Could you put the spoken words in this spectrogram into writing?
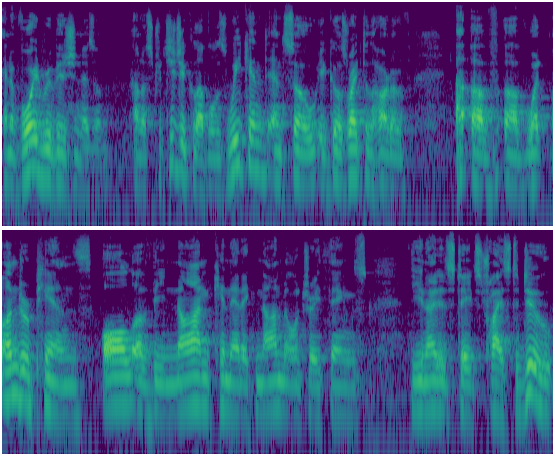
and avoid revisionism on a strategic level is weakened, and so it goes right to the heart of, of, of what underpins all of the non-kinetic, non-military things the United States tries to do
